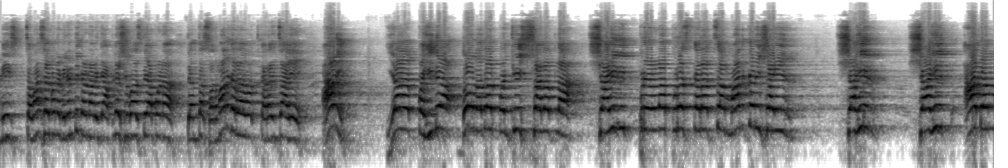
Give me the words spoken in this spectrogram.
मी चव्हाण साहेबांना विनंती करणार आहे की आपल्या शुभ आपण त्यांचा सन्मान करावा करायचा आहे. आणि या पहिल्या दोन हजार पंचवीस सालातला शाहिरी प्रेरणा पुरस्काराचा मानकरी शाहीर शाहीर शाहिद आदम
